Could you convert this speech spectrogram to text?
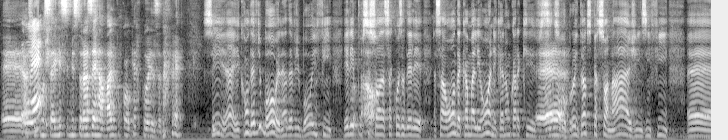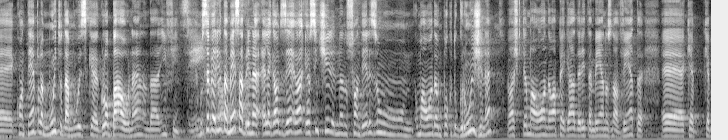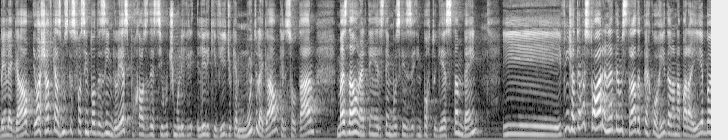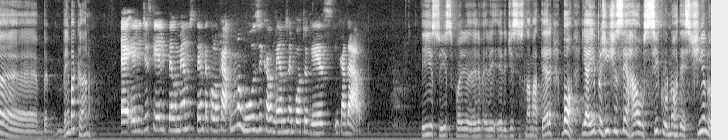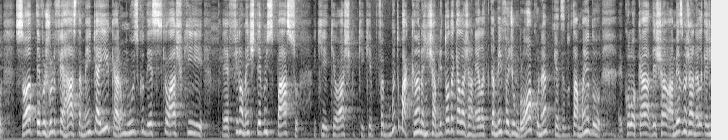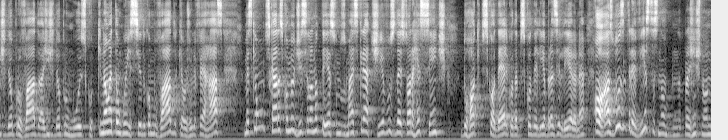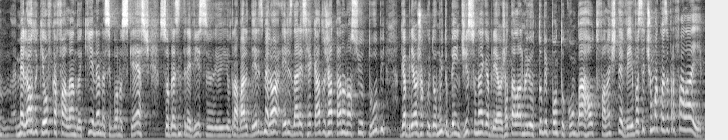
É, acho é? que consegue se misturar Zé Ramalho com qualquer coisa, né? Sim, é, e com o David Bowie, né? David Bowie, enfim, ele Total. por si só, essa coisa dele, essa onda camaleônica, né? Um cara que É. se desdobrou em tantos personagens, enfim, é, contempla muito da música global, né? Da, enfim. Sim, o Severino total. também, Sabrina, é legal dizer, eu, eu senti no som deles um- uma onda um pouco do grunge, né? Eu acho que tem uma onda, uma pegada ali também anos 90, é, que, é, que é bem legal. Eu achava que as músicas fossem todas em inglês por causa desse último lyri- lyric video, que é muito legal, que eles soltaram. Mas não, né? Ele tem- eles têm músicas em português também. E, enfim, já tem uma história, né? Tem uma estrada percorrida lá na Paraíba, é, b- bem bacana. É, ele diz que ele pelo menos tenta colocar uma música, ao menos em português, em cada álbum. Isso, isso, foi, ele, ele, ele disse isso na matéria. Bom, e aí pra gente encerrar o ciclo nordestino, só teve o Júlio Ferraz também, que aí, cara, um músico desses que eu acho que é, finalmente teve um espaço que, que eu acho que, que foi muito bacana a gente abrir toda aquela janela, que também foi de um bloco, né? Quer dizer, do tamanho do. é, colocar, deixar a mesma janela que a gente deu pro Vado, a gente deu para um músico que não é tão conhecido como o Vado, que é o Júlio Ferraz, mas que é um dos caras, como eu disse lá no texto, um dos mais criativos da história recente do rock psicodélico, da psicodelia brasileira, né? Ó, as duas entrevistas, não, pra gente não. É melhor do que eu ficar falando aqui, né, nesse bonus cast, sobre as entrevistas e, e o trabalho deles, melhor eles darem esse recado, já tá no nosso YouTube. O Gabriel já cuidou muito bem disso, né, Gabriel? Já tá lá no youtube.com/barra TV. E você tinha uma coisa para falar aí.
